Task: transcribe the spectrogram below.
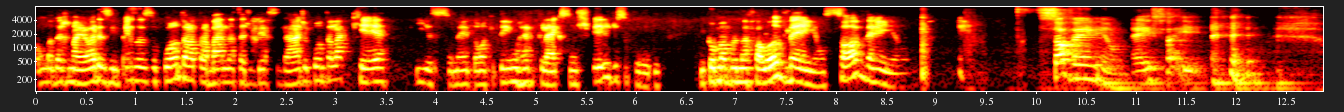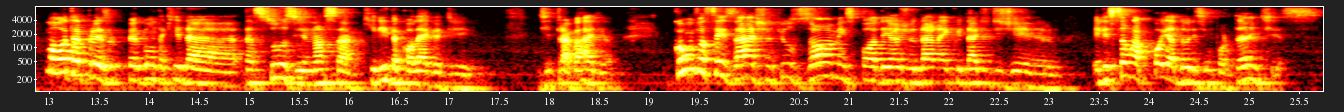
uma das maiores empresas, o quanto ela trabalha nessa diversidade, o quanto ela quer isso, né? Então aqui tem um reflexo, um espelho disso tudo. E como a Bruna falou, venham, só venham. Só venham, é isso aí. Uma outra pergunta aqui da, da Suzy, nossa querida colega de, de trabalho. Como vocês acham que os homens podem ajudar na equidade de gênero? Eles são apoiadores importantes?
